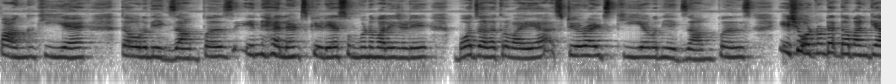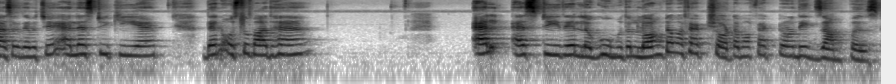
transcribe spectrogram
ਭੰਗ ਕੀ ਹੈ? ਤਾਂ ਉਹਨਾਂ ਦੀ ਐਗਜ਼ਾਮਪਲਸ ਇਨਹੇਲੈਂਟਸ ਕਿਹੜੇ ਆ? ਸੁੰਘਣ ਵਾਲੇ ਜਿਹੜੇ ਬਹੁਤ ਜ਼ਿਆਦਾ ਕਰਵਾਏ ਆ। ਸਟੀਰੋਇਡਸ ਕੀ ਹੈ? ਉਹਨਾਂ ਦੀ ਐਗਜ਼ਾਮਪਲਸ ਇਹ ਸ਼ਾਰਟ ਨੋਟ ਇੱਦਾਂ ਬਣ ਕੇ ਆ ਸਕਦੇ ਬੱਚੇ। ਐਲਐਸਟੀ ਕੀ ਹੈ? ਦੈਨ ਉਸ ਤੋਂ ਬਾਅਦ ਹੈ LST ਦੇ ਲਘੂ, ਮਤਲਬ long term effect short term effect ਉਹਨਾਂ ਦੀ ਐਗਜ਼ਾਮਪਲਸ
